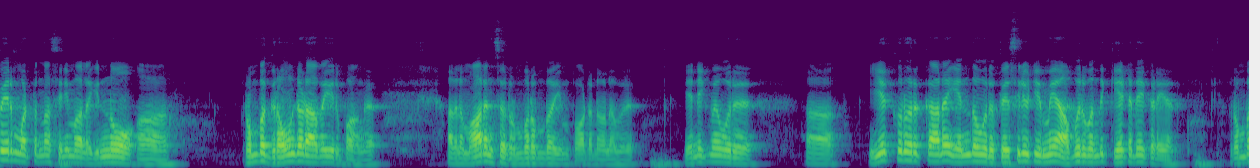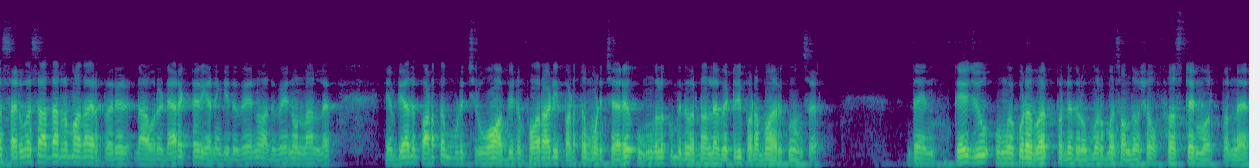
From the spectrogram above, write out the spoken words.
பேர் மட்டும்தான் சினிமாவில் இன்னும் ரொம்ப கிரவுண்டடாகவே இருப்பாங்க. அதில் மாறன் சார் ரொம்ப ரொம்ப இம்பார்ட்டண்டானவர் என்றைக்குமே ஒரு இயக்குனருக்கான எந்த ஒரு ஃபெசிலிட்டியுமே அவர் வந்து கேட்டதே கிடையாது. ரொம்ப சர்வசாதாரணமாக தான் இருப்பார். நான் ஒரு டேரக்டர் எனக்கு இது வேணும் அது வேணும்லாம் இல்லை. எப்படியாவது படத்தை முடிச்சிருவோம் அப்படின்னு போராடி படத்தை முடித்தார் உங்களுக்கும் இது ஒரு நல்ல வெற்றி படமாக இருக்கணும் சார் தென் தேஜு உங்கள் கூட ஒர்க் பண்ணது ரொம்ப ரொம்ப சந்தோஷம். ஃபர்ஸ்ட் டைம் ஒர்க் பண்ணேன்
